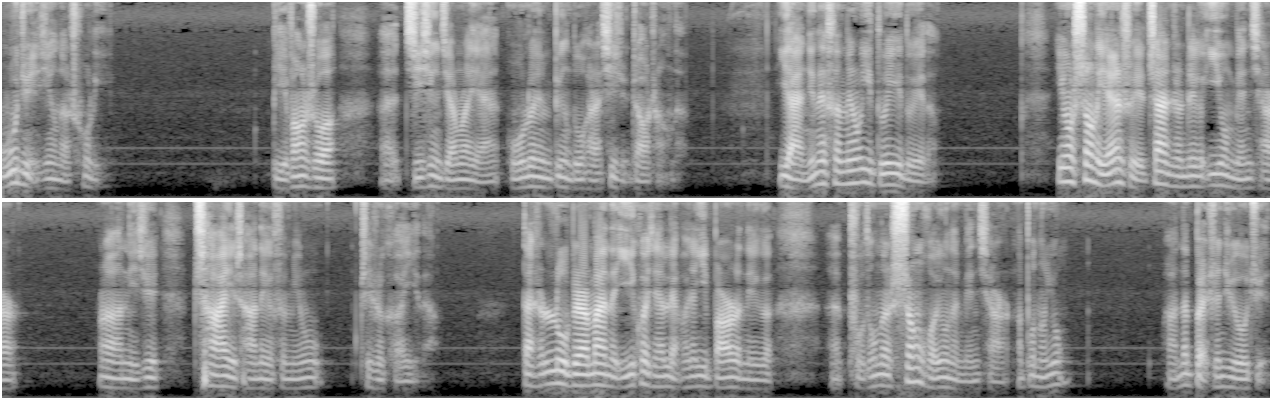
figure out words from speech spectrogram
无菌性的处理，比方说，呃，急性结膜炎，无论病毒还是细菌造成的，眼睛的分泌物一堆一堆的，用生理盐水蘸上这个医用棉签儿，啊，你去擦一擦那个分泌物，这是可以的。但是路边卖那一块钱、两块钱一包的那个，呃，普通的生活用的棉签儿，那不能用，啊，那本身就有菌，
